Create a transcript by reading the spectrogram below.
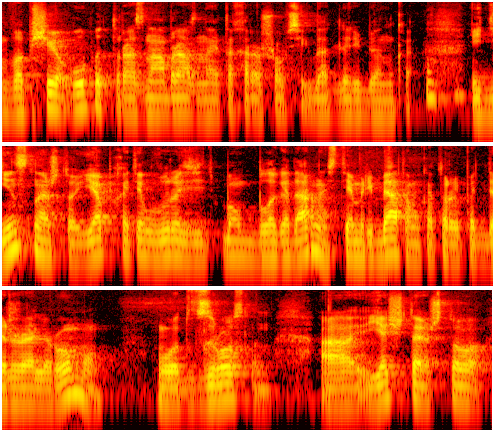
Вообще опыт разнообразный, это хорошо всегда для ребенка. Единственное, что я бы хотел выразить ну, благодарность тем ребятам, которые поддержали Рому, вот, взрослым. А, Я считаю, что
